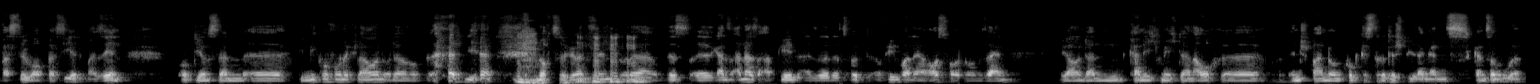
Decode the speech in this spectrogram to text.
was da überhaupt passiert. Mal sehen, ob die uns dann äh, die Mikrofone klauen oder ob wir noch zu hören sind oder ob das äh, ganz anders abgeht. Also das wird auf jeden Fall eine Herausforderung sein. Ja, und dann kann ich mich dann auch äh, entspannen und gucke das dritte Spiel dann ganz, ganz in Ruhe.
